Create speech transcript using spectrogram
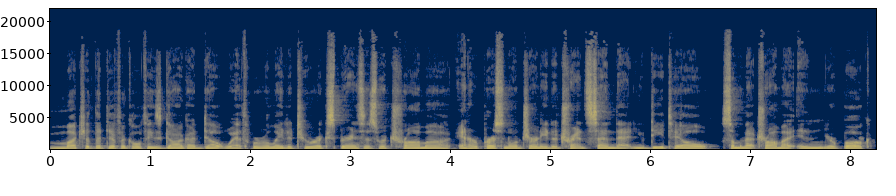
much of the difficulties gaga dealt with were related to her experiences with trauma and her personal journey to transcend that and you detail some of that trauma in your book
